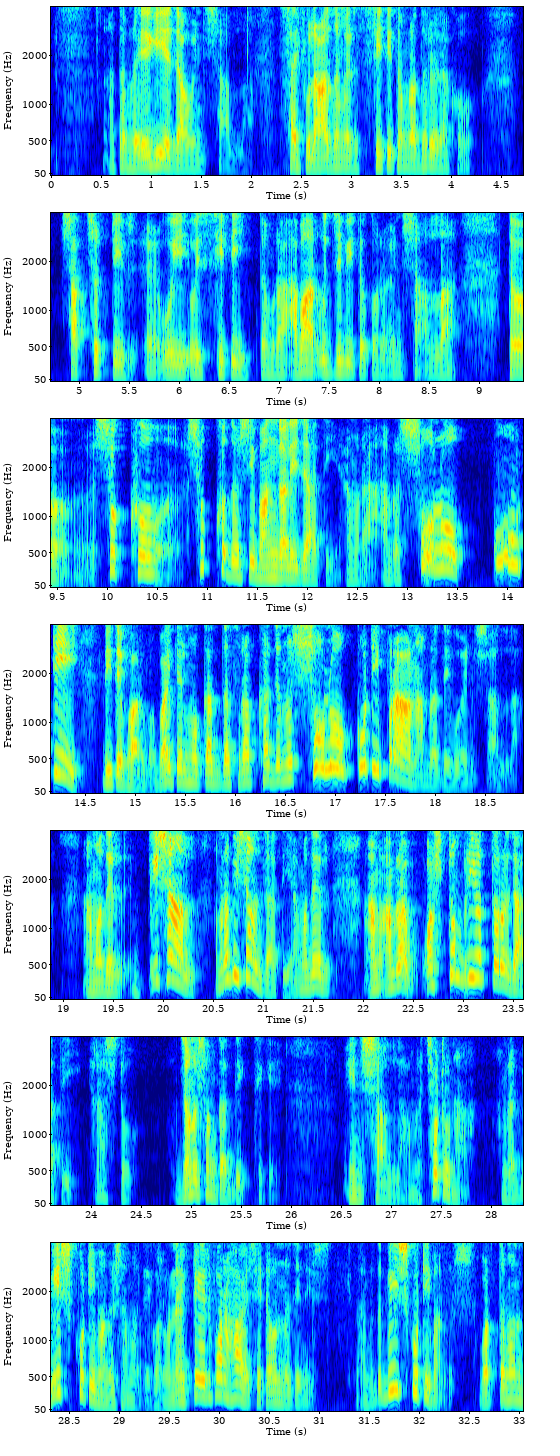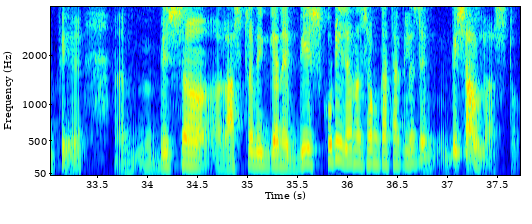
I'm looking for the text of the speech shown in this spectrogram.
তোমরা এগিয়ে যাও, ইনশাআল্লাহ। সাইফুল আজমের স্মৃতি তোমরা ধরে রাখো। সাতষট্টির ওই ওই স্মৃতি তোমরা আবার উজ্জীবিত করো, ইনশাআল্লাহ। তো সূক্ষ্ম, সূক্ষ্মদর্শী বাঙালি জাতি, আমরা আমরা ষোলো কোটি দিতে পারব। বাইতুল মোকাদ্দাস রক্ষার জন্য ষোলো কোটি প্রাণ আমরা দেবো ইনশাল্লাহ আমাদের বিশাল, আমরা বিশাল জাতি, আমাদের আমরা অষ্টম বৃহত্তর জাতি রাষ্ট্র, জনসংখ্যার দিক থেকে। ইনশাল্লাহ আমরা ছোট না, আমরা বিশ কোটি মানুষ আমাদের করোনা একটু এরপর হয়, সেটা অন্য জিনিস আমরা তো বিশ কোটি মানুষ। বর্তমান বিশ্ব রাষ্ট্রবিজ্ঞানে বিশ কোটি জনসংখ্যা থাকলে সে বিশাল রাষ্ট্র।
